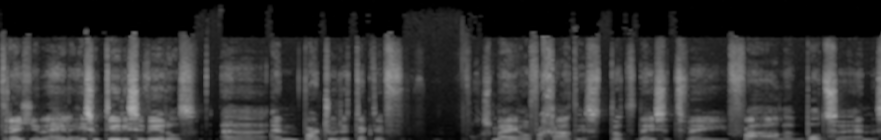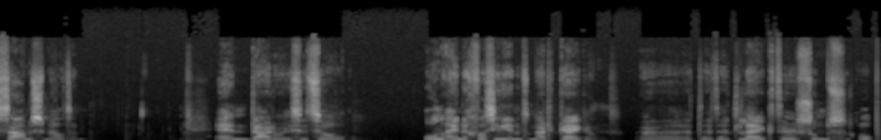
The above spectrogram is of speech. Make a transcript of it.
treed je in een hele esoterische wereld. Uh, en waar True Detective volgens mij over gaat, is dat deze twee verhalen botsen en samensmelten. En daardoor is het zo oneindig fascinerend om naar te kijken. Uh, het, het, het lijkt er soms op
